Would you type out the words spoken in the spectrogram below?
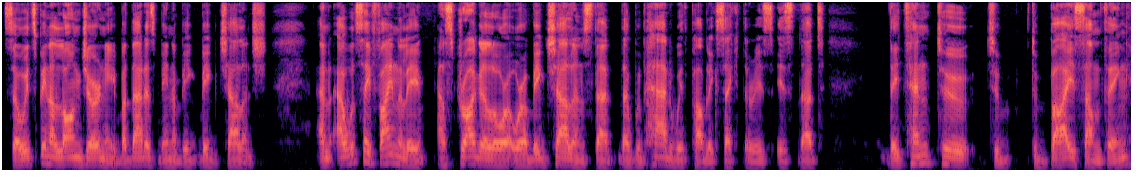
so it's been a long journey but that has been a big big challenge and I would say finally, a struggle or, or a big challenge that, that we've had with public sector is, is that they tend to, to, to buy something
